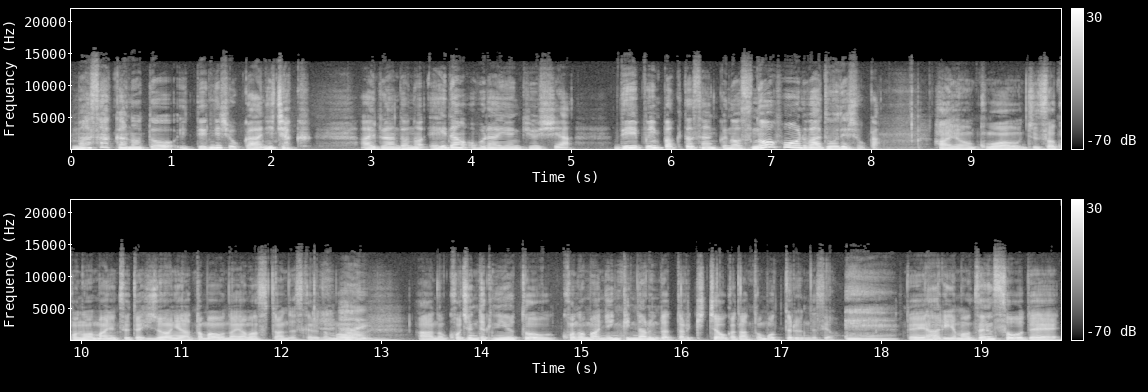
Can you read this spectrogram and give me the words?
まさかのと言っていいんでしょうか。2着。アイルランドのエイダン・オブライエン厩舎ディープインパクト3区のスノーフォールはどうでしょうか？はい、あの実はこの馬については非常に頭を悩ませたんですけれども、はいあの個人的に言うとこの馬人気になるんだったら切っちゃおうかなと思ってるんですよ。ええでやはりもう前走で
